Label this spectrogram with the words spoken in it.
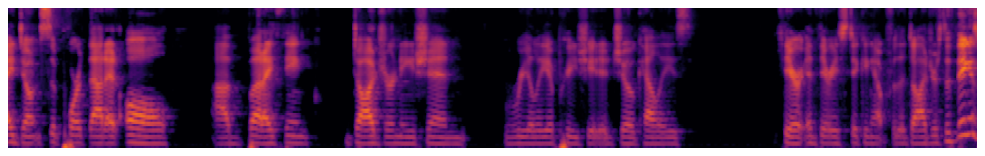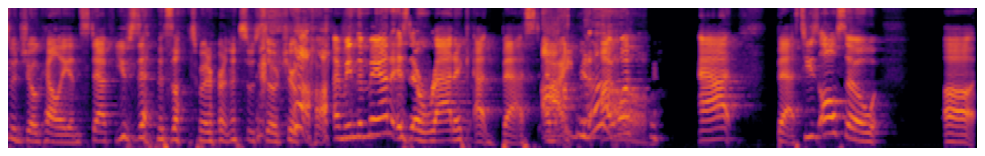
I don't support that at all. Uh, but I think Dodger Nation really appreciated Joe Kelly's theory in theory sticking up for the Dodgers. The thing is with Joe Kelly and Steph, you said this on Twitter, and this was so true. I mean, the man is erratic at best. And I know. I want at best. He's also uh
